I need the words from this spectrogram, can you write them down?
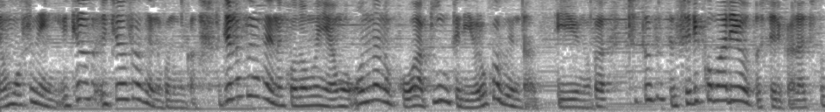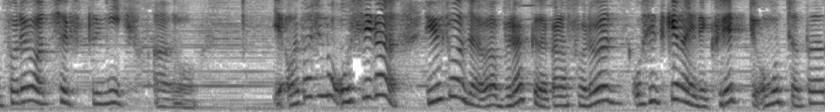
はもうすでにうちのうちの3歳の子供か。うちの3歳の子供にはもう女の子はピンクで喜ぶんだっていうのがちょっとずつ刷り込まれようとしてるからちょっとそれは私は普通にあのいや私の推しが竜奏者はブラックだからそれは押し付けないでくれって思っちゃったっ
